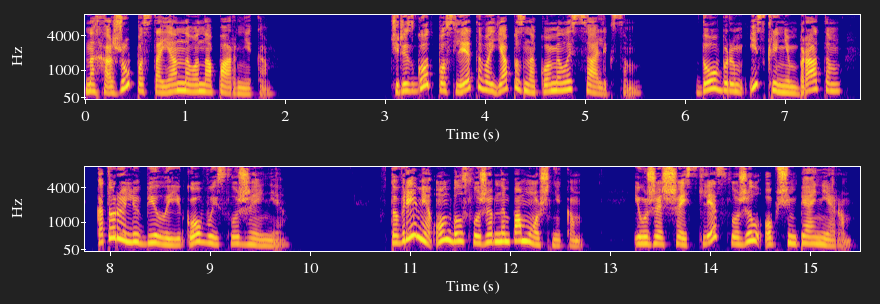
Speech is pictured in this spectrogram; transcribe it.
Нахожу постоянного напарника. Через год после этого я познакомилась с Алексом, добрым, искренним братом, который любил Иегову и служение. В то время он был служебным помощником и уже шесть лет служил общим пионером.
